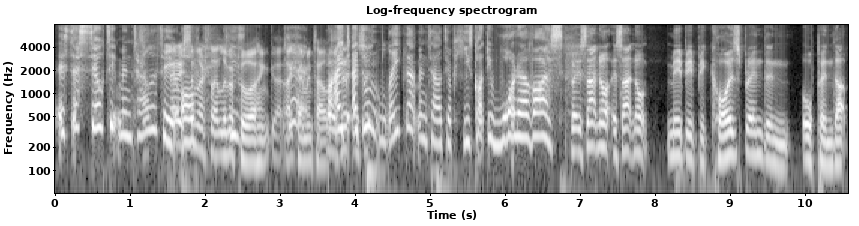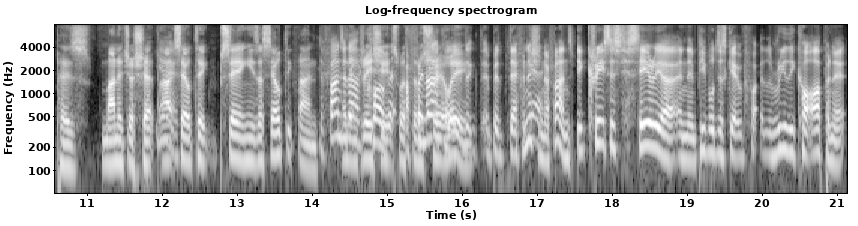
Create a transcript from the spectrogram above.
It's this Celtic mentality. Very of, similar to like Liverpool, I think, that, yeah, kind of mentality. But I, it, I don't it, like that mentality of he's got to be one of us. But is that not, is that not maybe because Brendan opened up his managership yeah. at Celtic, saying he's a Celtic fan. The fans and of that ingratiates club with them straight away. The, the definition, yeah. they're fans. It creates this hysteria, and then people just get really caught up in it.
